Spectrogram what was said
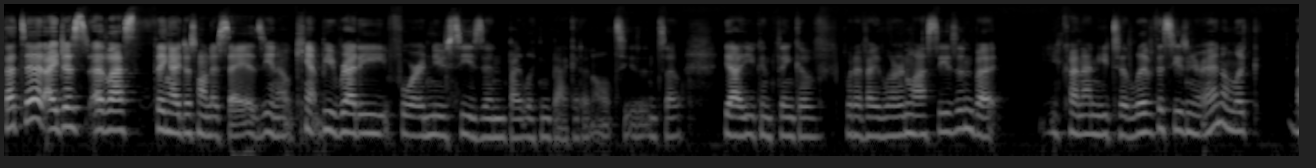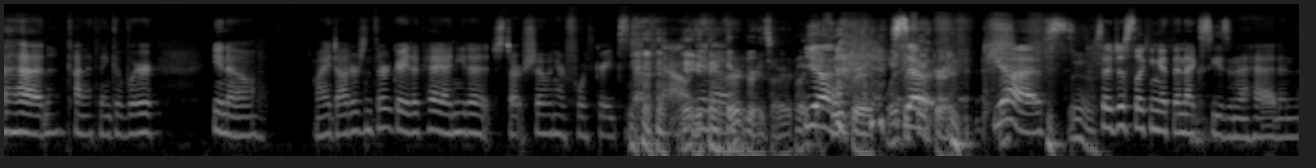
that's it. I just uh, last thing I just want to say is you know can't be ready for a new season by looking back at an old season. So yeah, you can think of what have I learned last season, but you kind of need to live the season you're in and look ahead. Kind of think of where, you know. My daughter's in third grade. Okay, I need to start showing her fourth grade stuff now. yeah, you, think know? third grade's hard. Wait Yeah. fourth grade. Wait So- fifth grade. Yes. Yeah. So just looking at the next season ahead and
